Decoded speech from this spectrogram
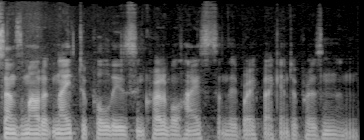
sends them out at night to pull these incredible heists, and they break back into prison. And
